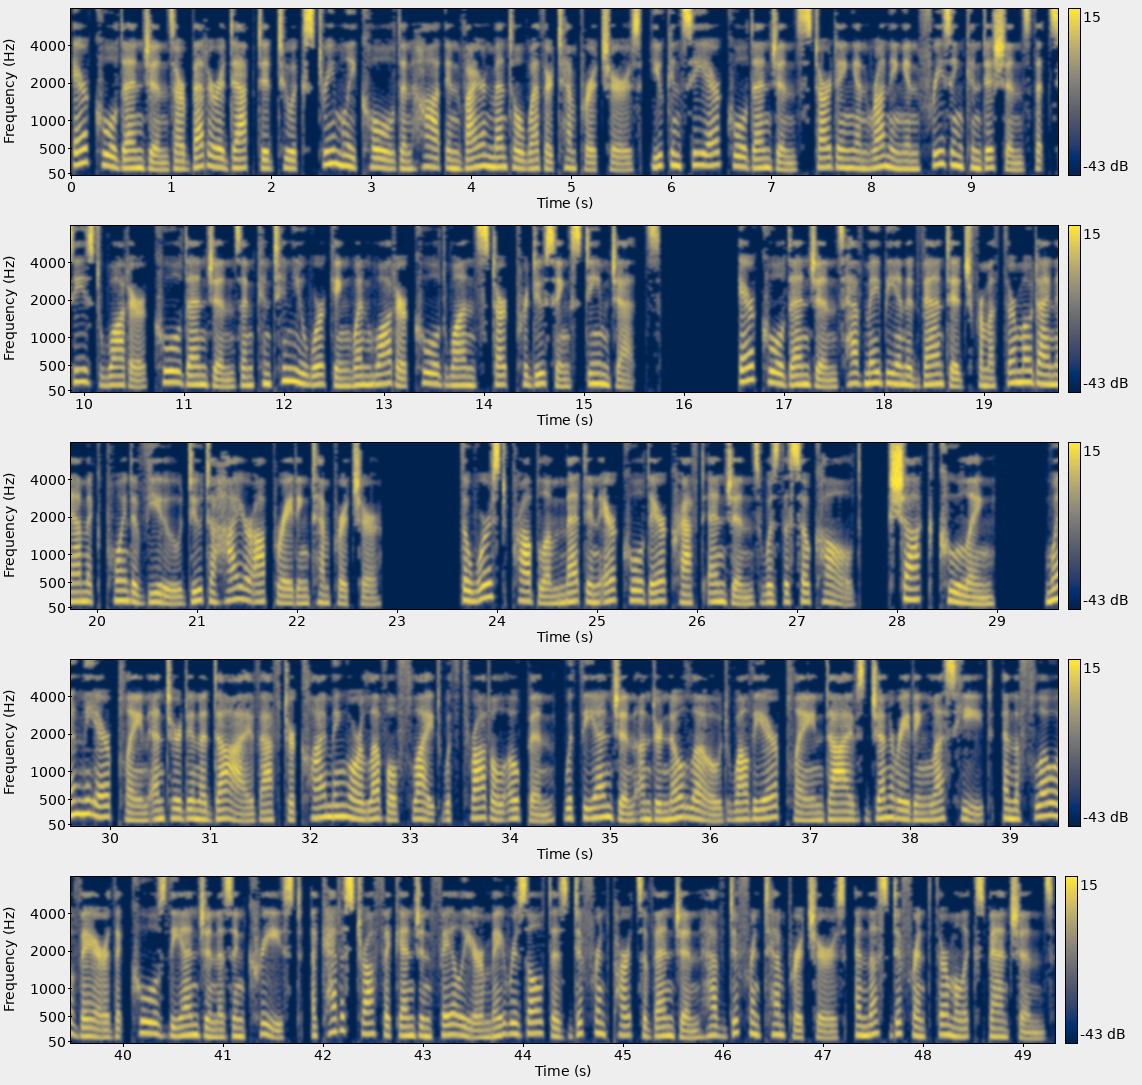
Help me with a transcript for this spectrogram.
Air-cooled engines are better adapted to extremely cold and hot environmental weather temperatures. You can see air-cooled engines starting and running in freezing conditions that seized water-cooled engines and continue working when water-cooled ones start producing steam jets. Air-cooled engines have maybe an advantage from a thermodynamic point of view due to higher operating temperature. The worst problem met in air-cooled aircraft engines was the so-called shock cooling when the airplane entered in a dive after climbing or level flight with throttle open, with the engine under no load while the airplane dives generating less heat, and the flow of air that cools the engine is increased, a catastrophic engine failure may result as different parts of engine have different temperatures, and thus different thermal expansions.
